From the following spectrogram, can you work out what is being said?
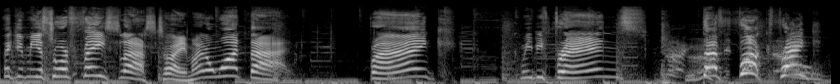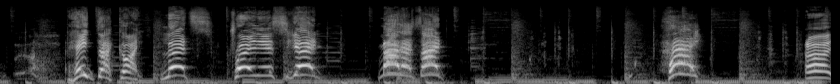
That gave me a sore face last time. I don't want that. Frank? Can we be friends? The fuck, Frank? I hate that guy. Let's try this again. Madison! Hey! Uh,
